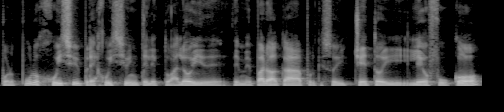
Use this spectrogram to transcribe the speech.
por puro juicio y prejuicio intelectualoide de me paro acá porque soy cheto y leo Foucault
